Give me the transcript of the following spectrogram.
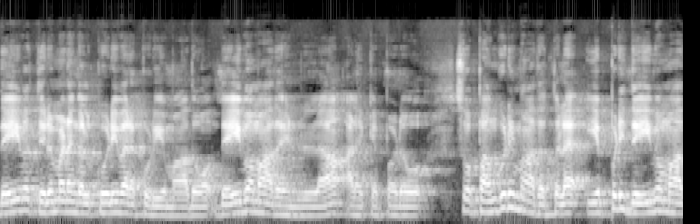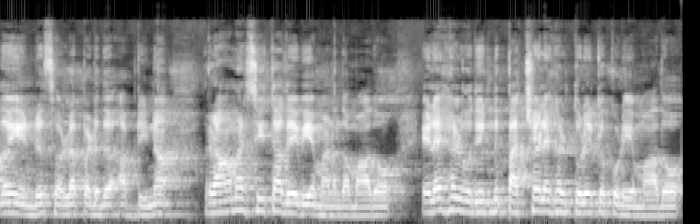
தெய்வ திருமணங்கள் கூடி வரக்கூடிய மாதம் தெய்வ மாதம் என்றெல்லாம் அழைக்கப்படும். ஸோ பங்குடி மாதத்தில் எப்படி தெய்வ மாதம் என்று சொல்லப்படுது அப்படின்னா ராமர் சீதா தேவியை மணந்த மாதம் இலைகள் உதிர்ந்து பச்சை இலைகள் துளிர்க்கக்கூடிய மாதம்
